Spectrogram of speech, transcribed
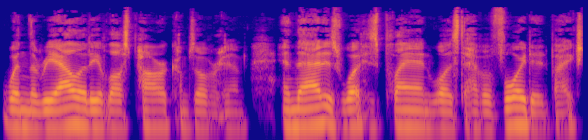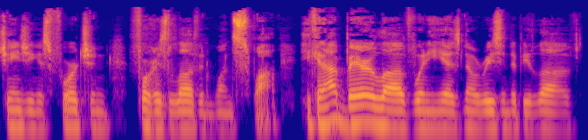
when the reality of lost power comes over him. And that is what his plan was to have avoided by exchanging his fortune for his love in one swap. He cannot bear love when he has no reason to be loved,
